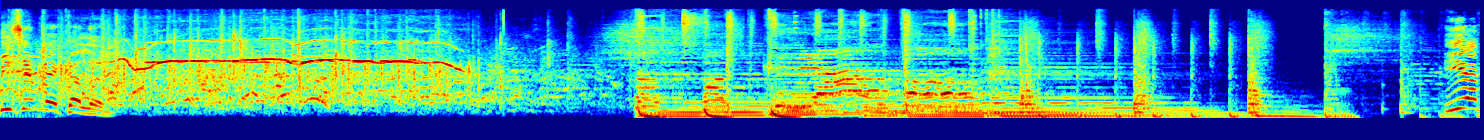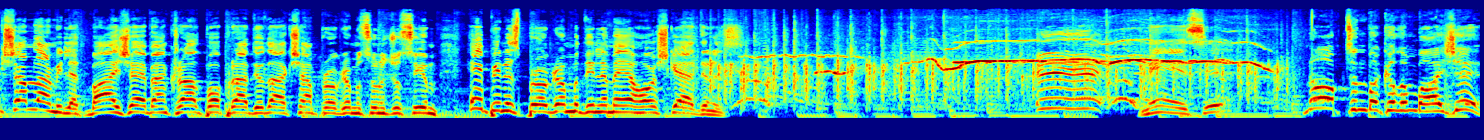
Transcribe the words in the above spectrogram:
Bizimle kalın. İyi akşamlar millet. Bay J, ben Kral Pop Radyo'da akşam programı sunucusuyum. Hepiniz programı dinlemeye hoş geldiniz. Neyse. ne yaptın bakalım Bayce?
